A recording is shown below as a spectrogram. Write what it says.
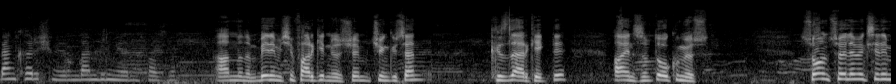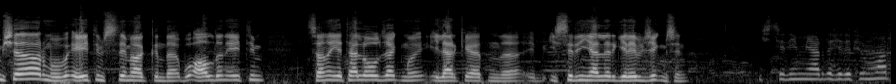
Ben karışmıyorum. Ben bilmiyorum fazla. Anladım. Benim için fark etmiyorsun. Çünkü sen kızla erkekli aynı sınıfta okumuyorsun. Son söylemek istediğin bir şeyler var mı bu eğitim sistemi hakkında? Bu aldığın eğitim sana yeterli olacak mı ileriki hayatında? E, İstediğin yerlere gelebilecek misin? İstediğim yerde hedefim var.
